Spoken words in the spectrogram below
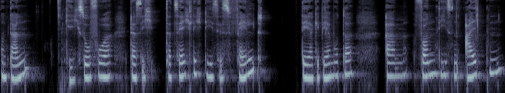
Und dann gehe ich so vor, dass ich tatsächlich dieses Feld der Gebärmutter ähm, von diesen alten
